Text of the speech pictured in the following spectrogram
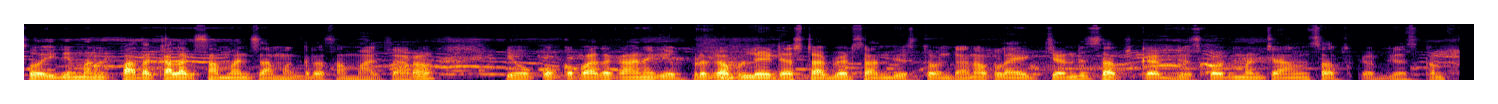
సో ఇది మనకు పథకాలకు సంబంధించిన సమగ్ర సమాచారం. ఈ ఒక్కొక్క పథకానికి ఎప్పటికప్పుడు లేటెస్ట్ అప్డేట్స్ అందిస్తుంటాను ఒక లైక్ చేయండి సబ్స్క్రైబ్ చేసుకోండి మన ఛానల్ సబ్స్క్రైబ్ చేసుకోండి.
